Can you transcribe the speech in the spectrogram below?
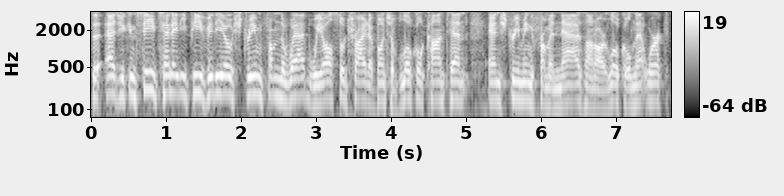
So as you can see, 1080p video streamed from the web. We also tried a bunch of local content and streaming from a NAS on our local network.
